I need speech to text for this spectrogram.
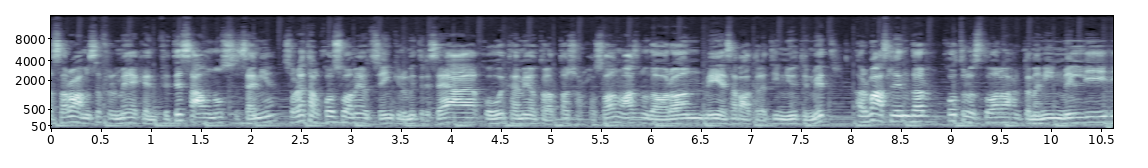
تسارعها من صفر ل 100 كان في 9 ونص ثانية، سرعتها القصوى 190 كم ساعة، قوتها 113 حصان وعزم دوران 137 نيوتن متر، أربعة سلندر، قطر الأسطوانة 81 مللي،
